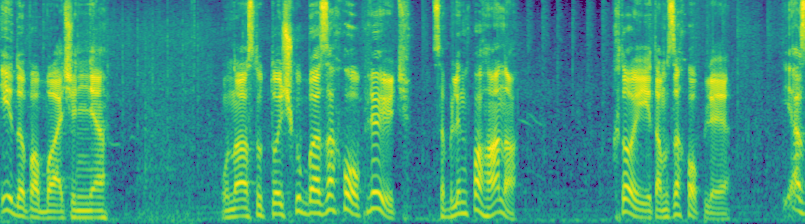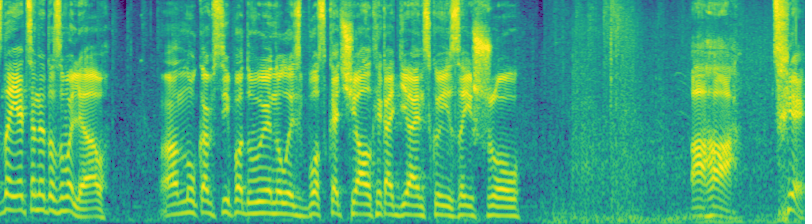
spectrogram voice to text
І до побачення. У нас тут точку Б захоплюють. Це, блін, погано. Хто її там захоплює? Я, здається, не дозволяв. А ну-ка, всі подвинулись, бо з качалки радянської зайшов. Ага. Тхе,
